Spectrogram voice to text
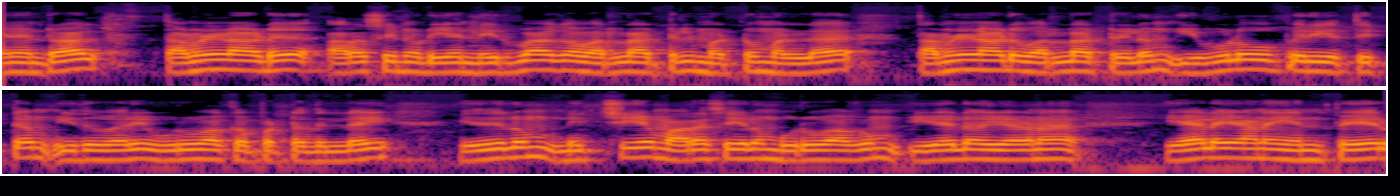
ஏனென்றால் தமிழ்நாடு அரசினுடைய நிர்வாக வரலாற்றில் மட்டுமல்ல தமிழ்நாடு வரலாற்றிலும் இவ்வளவு பெரிய திட்டம் இதுவரை உருவாக்கப்பட்டதில்லை. இதிலும் நிச்சயம் அரசியலும் உருவாகும். ஏழையான ஏழையான என் பெயர்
